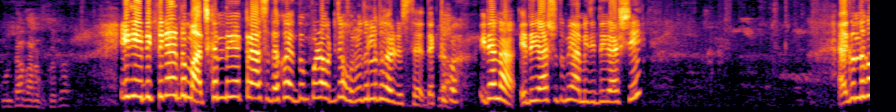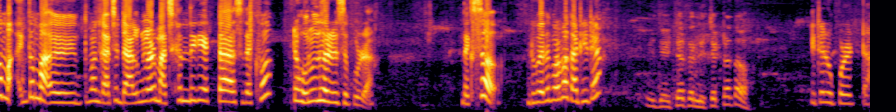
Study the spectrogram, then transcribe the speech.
কোনটা খারাপ কথা এই যে এদিক থেকে একদম মাঝখান দিকে একটা আছে দেখো একদম পুরো ওটা হলুদ হলুদ হয়ে রয়েছে। দেখতে পা এটা না এদিকে আসো তুমি আমি যেদিকে আসি। একদম দেখো একদম তোমার গাছের ডালগুলোর মাঝখান দিকে একটা আছে দেখো এটা হলুদ হয়ে রয়েছে পুরা। দেখছ? ঢুকাতে পারবা কাঠিটা? এই যে এটা তো নিচেরটা তো? এটার উপরেরটা।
